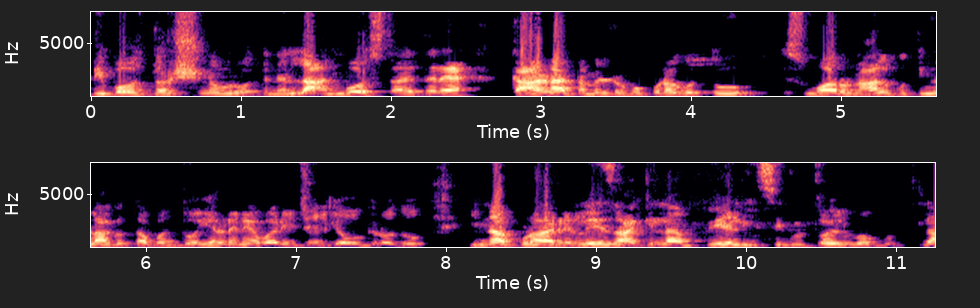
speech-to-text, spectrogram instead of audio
ಡಿಬೋಸ್ ದರ್ಶನ್ ಅವರು ಅದನ್ನೆಲ್ಲ ಅನುಭವಿಸ್ತಾ ಇದ್ದಾರೆ. ಕಾರಣ ತಮ್ಮೆಲ್ರಿಗೂ ಕೂಡ ಗೊತ್ತು, ಸುಮಾರು ನಾಲ್ಕು ತಿಂಗಳಾಗುತ್ತಾ ಬಂತು. ಎರಡನೇ ಬಾರಿ ಜೈಲಿಗೆ ಹೋಗಿರೋದು. ಇನ್ನ ಕೂಡ ರಿಲೀಸ್ ಆಗಿಲ್ಲ. ಬೇಲಿ ಸಿಗುತ್ತೋ ಇಲ್ವೋ ಗೊತ್ತಿಲ್ಲ.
